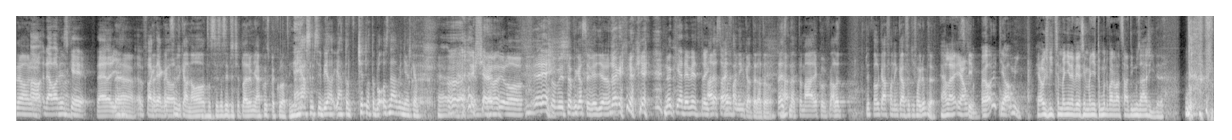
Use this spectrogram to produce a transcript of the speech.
No, no. a dávám vždycky, ne, ne, ne, fakt tak, jako... tak jsem říkal, no, to jsi zase přečetla jenom nějakou spekulaci. Ne, já jsem si byl, já to četla, to bylo oznámení. A říkám, Sheriff. nebylo, to, by, to bych asi věděl. Nokia, Nokia, Nokia 9 Ale to je faninka teda to. To, je, to má jako, ale to je velká faninka a fotí fakt dobře. Hele, já, S tím. Jo, teď jo. Umí. já už víceméně nevěřím ani tomu 22. září. Teda.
